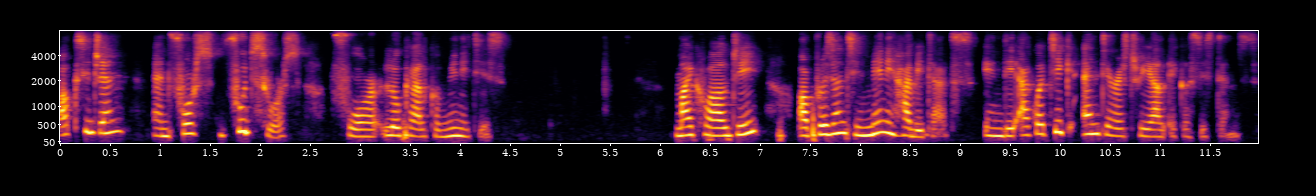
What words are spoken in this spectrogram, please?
oxygen and food source for local communities. Microalgae are present in many habitats in the aquatic and terrestrial ecosystems.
